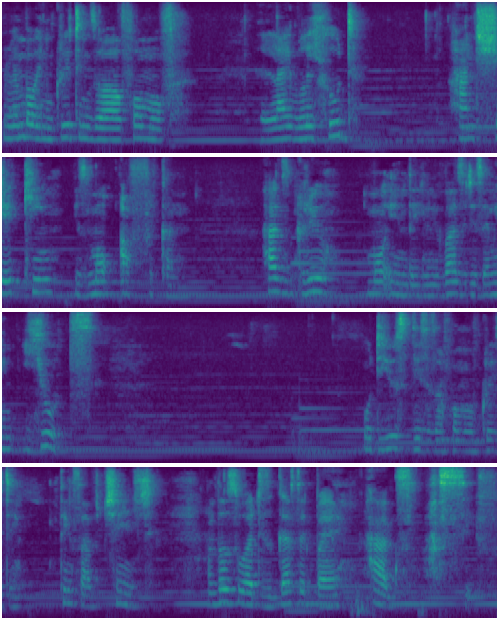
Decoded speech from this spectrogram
Remember when greetings were a form of livelihood? Handshaking is more African. Hugs grew more in the universities. I mean, youths would use this as a form of greeting. Things have changed, and those who are disgusted by hugs are safe.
